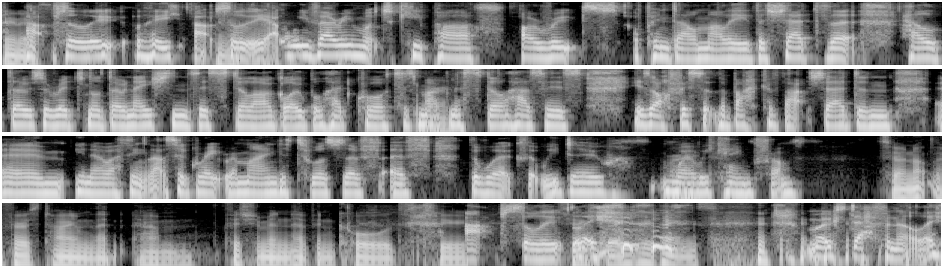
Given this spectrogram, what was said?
absolutely, absolutely. You know. We very much keep our, our roots up in Dalmally. The shed that held those original donations is still our global headquarters. Right. Magnus still has his his office at the back of that shed, and um, you know, I think that's a great reminder to us of of the work that we do, right. where we came from. So, not the first time that um, fishermen have been called to absolutely. most definitely.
